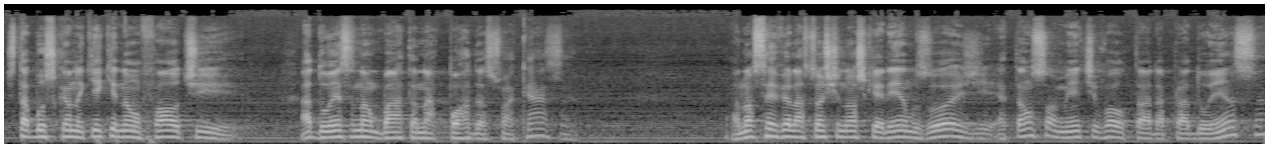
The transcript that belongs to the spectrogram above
Está buscando aqui que não falte, a doença não bata na porta da sua casa? As nossas revelações que nós queremos hoje é tão somente voltada para a doença,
